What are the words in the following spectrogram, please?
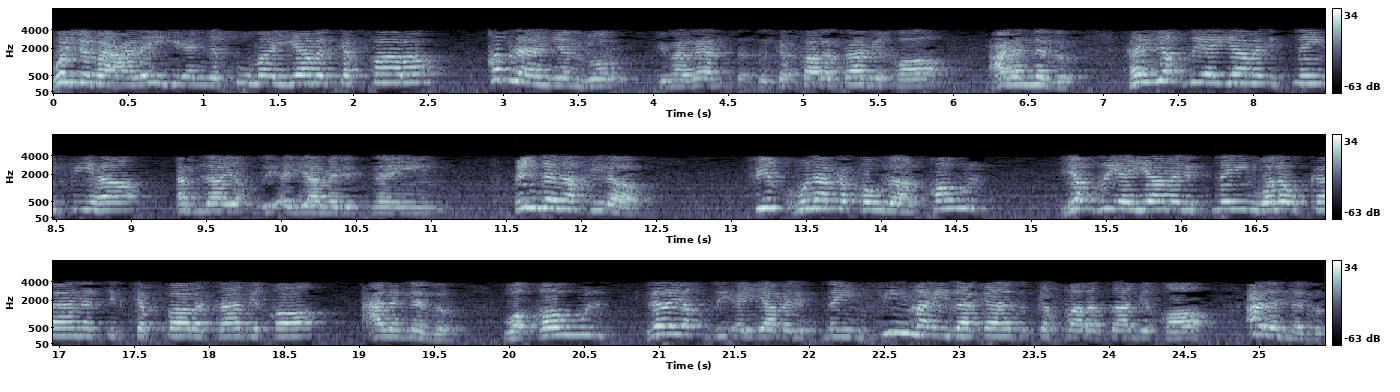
وجب عليه أن يصوم أيام الكفارة قبل أن ينذر فيما كانت الكفارة سابقة على النذر هل يقضي أيام الاثنين فيها أم لا يقضي أيام الاثنين؟ عندنا خلاف. في هناك قولان قول يقضي أيام الاثنين ولو كانت الكفارة سابقة على النذر وقول لا يقضي أيام الاثنين فيما إذا كانت الكفارة سابقة على النذر.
